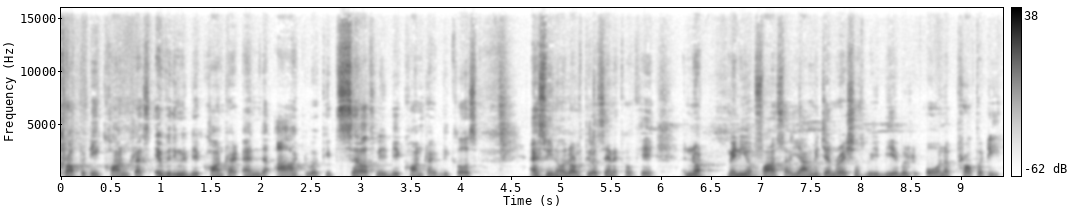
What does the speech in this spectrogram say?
property contracts, everything will be a contract, and the artwork itself will be a contract because, as we know, a lot of people are saying like, okay, not many of us, our younger generations, will be able to own a property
